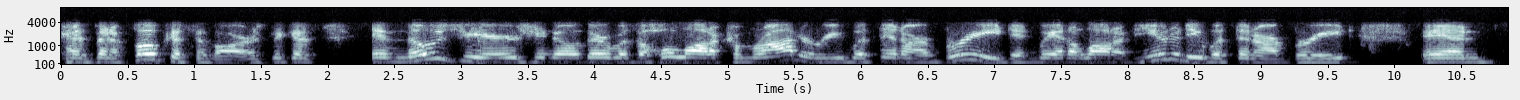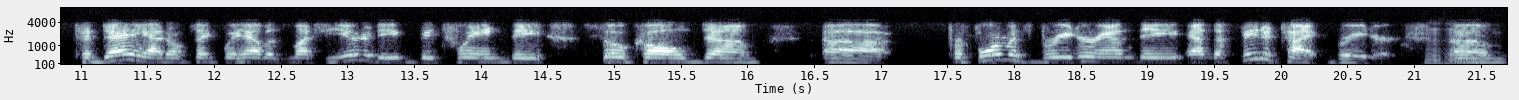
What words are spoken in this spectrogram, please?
has been a focus of ours because in those years, you know, there was a whole lot of camaraderie within our breed, and we had a lot of unity within our breed. And today, I don't think we have as much unity between the so-called um, uh, performance breeder and the and the phenotype breeder. Mhm. Um,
